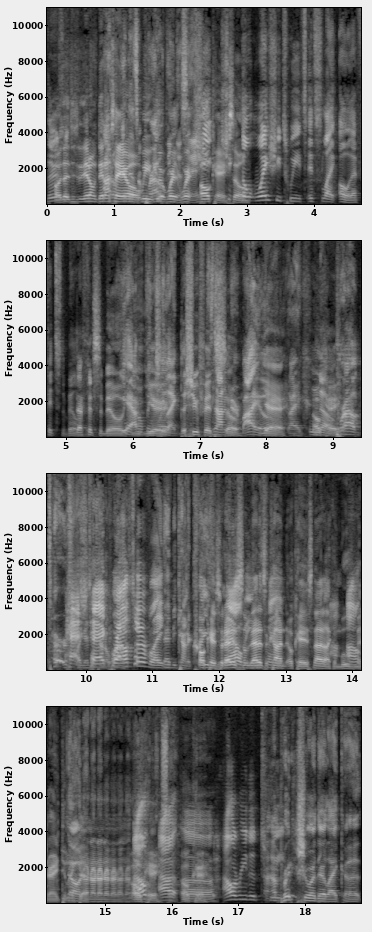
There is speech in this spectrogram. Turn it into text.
Oh, they, they don't. They don't don't say, "Oh, we. We're, we're, we're say. okay." she- so the way she tweets, it's like, oh, that fits the bill. that fits the bill. Yeah, I don't think she You're- like the shoe fits. It's not so, in her bio. Yeah. like No. Okay. proud TERF. like, that'd be Hashtag kinda proud wild. TERF. Like That'd be kind of crazy. Okay, so that is some, that is a insane. kind. Okay, it's not like a I'll- movement or anything no, like no, that. no, no, no, no, no, no. I'll, Okay, I'll, okay. uh, I'll read a tweet. I'm pretty sure they're like a,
